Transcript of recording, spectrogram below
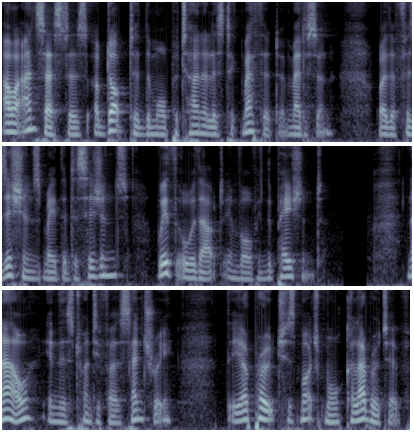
Our ancestors adopted the more paternalistic method of medicine, where the physicians made the decisions with or without involving the patient. Now, in this 21st century, the approach is much more collaborative,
